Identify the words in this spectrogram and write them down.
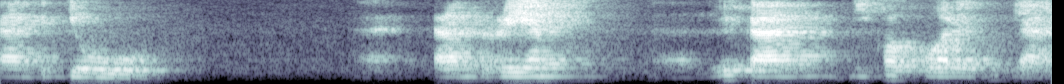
การเป็นอยู่ การเรียน หรือการมีครอบครัวอะไรทุกอย่าง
